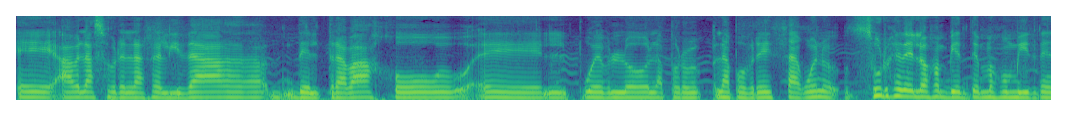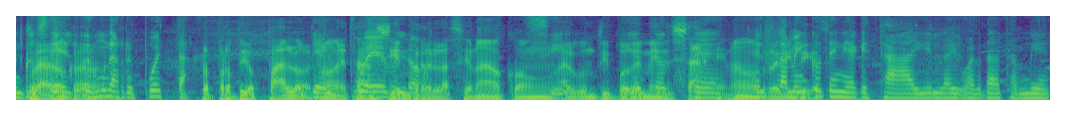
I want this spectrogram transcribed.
eh, habla sobre la realidad del trabajo eh, el pueblo la, pobreza bueno surge de los ambientes más humildes entonces Claro, es una respuesta Los propios palos, ¿no? Están pueblo. siempre relacionados con Sí. algún tipo Y de entonces, mensaje, ¿no? el flamenco tenía que estar ahí en la igualdad también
